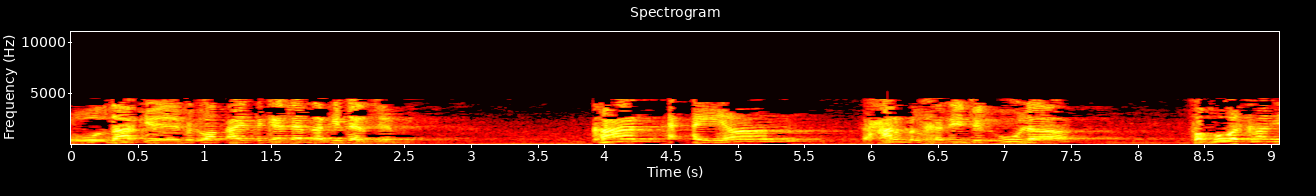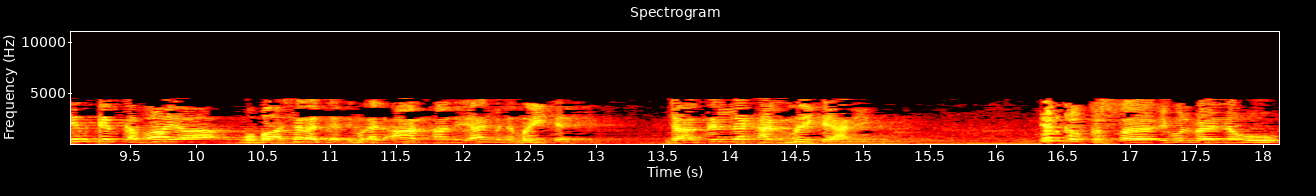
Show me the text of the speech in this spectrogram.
وذاك في الواقع يتكلم ذاك يترجم. كان أيام حرب الخليج الأولى فهو كان ينقل قضايا مباشرة. يقول الآن أنا جاي من أمريكا. جاي أنقل لك عن أمريكا يعني. ينقل قصة يقول بأنه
